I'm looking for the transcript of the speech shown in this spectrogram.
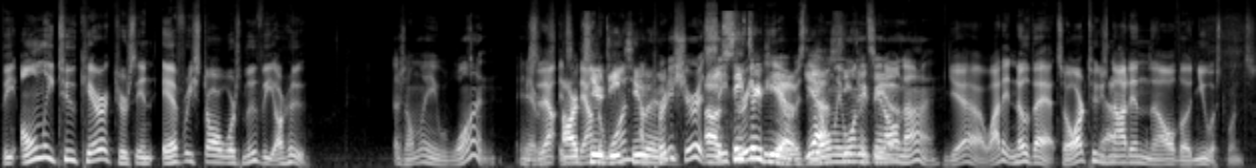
the only two characters in every Star Wars movie are who? There's only one. in Is it every- out- is it down to one? R2D2 I'm pretty sure it's oh, C3PO is the yeah, only one that's in all nine. Yeah, well, I didn't know that. So R2's Yeah. not in the, all the newest ones.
